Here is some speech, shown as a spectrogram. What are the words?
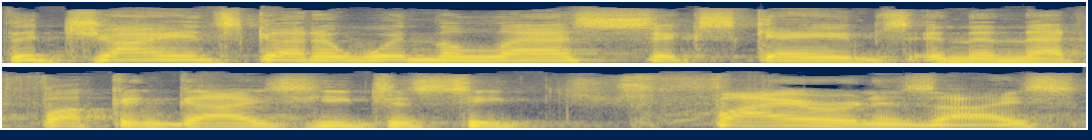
the Giants got to win the last six games, and then that fucking guy's he just he fire in his eyes.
